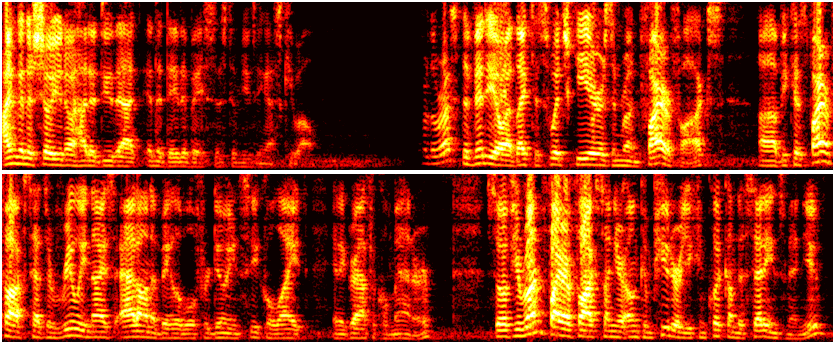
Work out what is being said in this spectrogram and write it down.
I'm going to show you know how to do that in a database system using SQL. For the rest of the video, I'd like to switch gears and run Firefox. Uh, because Firefox has a really nice add-on available for doing SQLite in a graphical manner. So if you run Firefox on your own computer, you can click on the Settings menu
